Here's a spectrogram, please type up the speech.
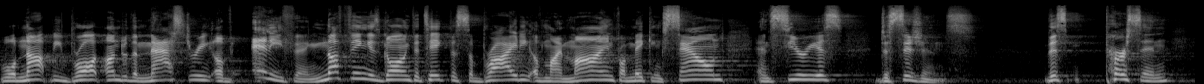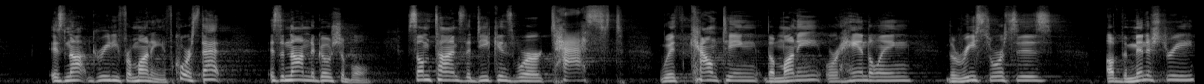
will not be brought under the mastery of anything. Nothing is going to take the sobriety of my mind from making sound and serious decisions. This person is not greedy for money. Of course, that is a non negotiable. Sometimes the deacons were tasked with counting the money or handling the resources of the ministry.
